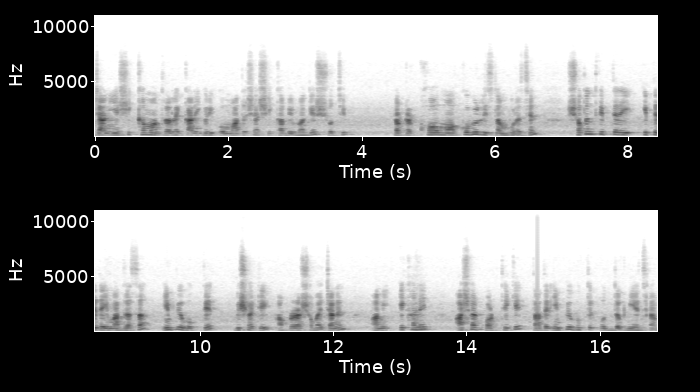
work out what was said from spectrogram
জানিয়ে শিক্ষা মন্ত্রণালয়ের কারিগরি ও মাদ্রাসা শিক্ষা বিভাগের সচিব ডক্টর খ. ম কবিরুল ইসলাম বলেছেন স্বতন্ত্র ইবতেদায়ী ইবতেদায়ী মাদ্রাসা এমপিওভুক্তের বিষয়টি আপনারা সবাই জানেন। আমি এখানে আসার পর থেকে তাদের এমপিওভুক্তের উদ্যোগ নিয়েছিলাম।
